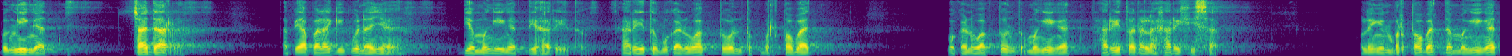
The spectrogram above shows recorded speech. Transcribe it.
mengingat sadar. Tapi apalagi gunanya dia mengingat di hari itu? Hari itu bukan waktu untuk bertobat. Bukan waktu untuk mengingat. Hari itu adalah hari hisab. Kalau ingin bertobat dan mengingat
